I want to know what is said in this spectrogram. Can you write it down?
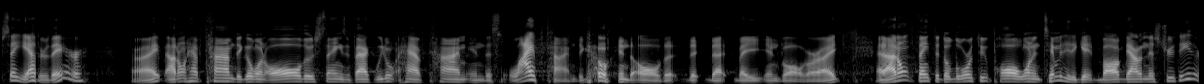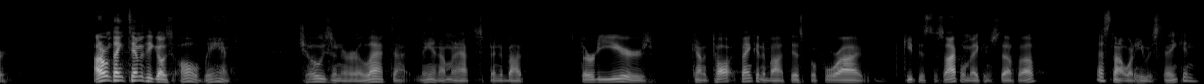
say, yeah, they're there. All right. I don't have time to go in all those things. In fact, we don't have time in this lifetime to go into all that, that that may involve. All right. And I don't think that the Lord through Paul wanted Timothy to get bogged down in this truth either. I don't think Timothy goes, oh man, chosen or elect, I, man, I'm going to have to spend about 30 years kind of talk, thinking about this before I keep this disciple making stuff up. That's not what he was thinking.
